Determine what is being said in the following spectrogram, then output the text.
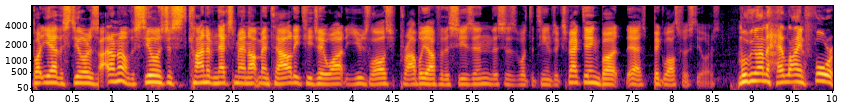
But yeah, the Steelers, I don't know. The Steelers just kind of next man up mentality. TJ Watt, huge loss, probably out for the season. This is what the team's expecting, but yeah, big loss for the Steelers. Moving on to headline four,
